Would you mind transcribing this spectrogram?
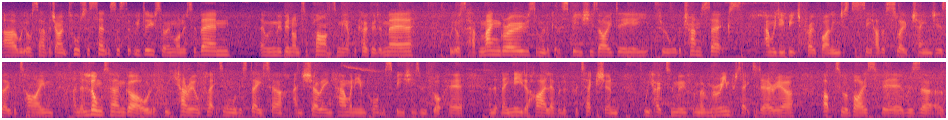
Uh, we also have the giant tortoise sensors that we do, so we monitor them. Then we move in onto plants and we have the Coco de Mer. We also have mangroves and we look at the species ID through all the transects and we do beach profiling just to see how the slope changes over time. And the long-term goal, if we carry on collecting all this data and showing how many important species we've got here and that they need a high level of protection, we hope to move from a marine protected area up to a biosphere reserve,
